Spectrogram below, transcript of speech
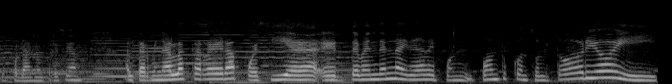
que fue la nutrición. Al terminar la carrera, pues sí, eh, te venden la idea de pon, tu consultorio y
